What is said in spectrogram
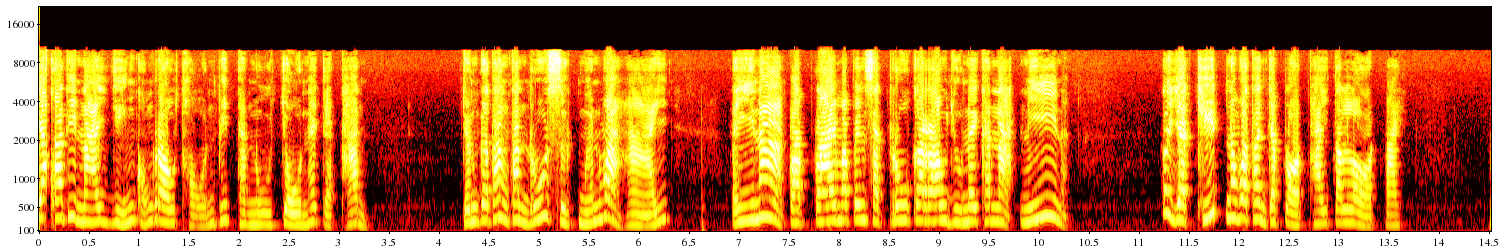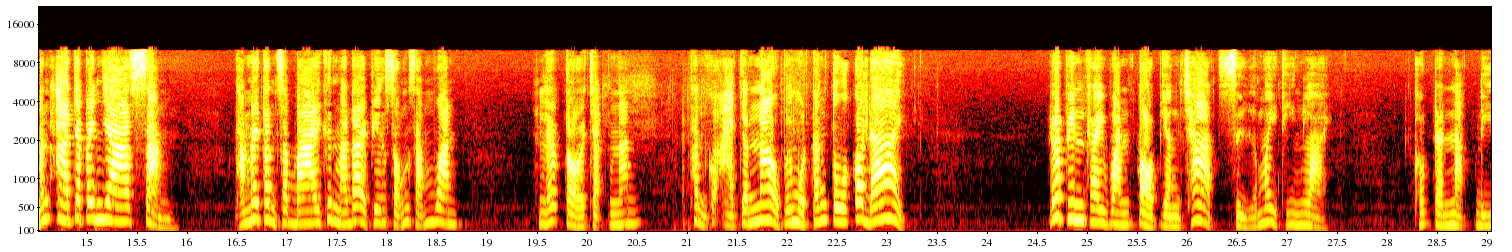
ยาที่นายหญิงของเราถอนพิษธนูโจรให้แก่ท่าน จนกระทั่งท่านรู้สึกเหมือนว่าหายตีหน้ากลับกลายมาเป็นศัตรูกับเราอยู่ในขณะนี้นะก็อย่าคิดนะว่าท่านจะปลอดภัยตลอดไป มันอาจจะเป็นยาสั่งทำให้ท่านสบายขึ้นมาได้เพียงสองสามวัน แล้วต่อจากนั้น ท่านก็อาจจะเน่าไปหมดทั้งตัวก็ได้ระพินไพรวันตอบอย่างชาติเสือไม่ทิ้งลาย เขาตระหนักดี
